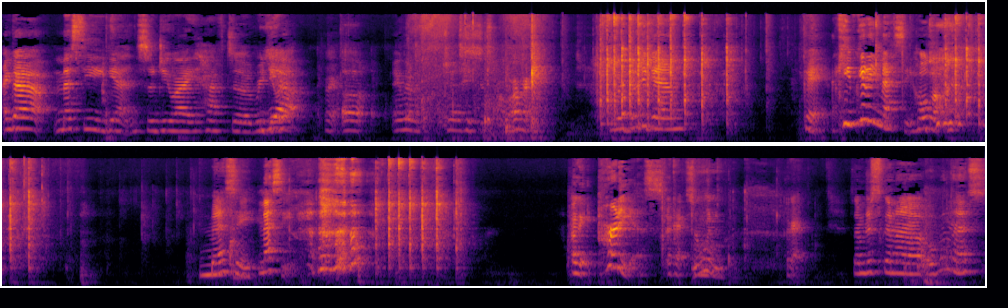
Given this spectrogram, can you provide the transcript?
I got messy again. So do I have to redo Yeah. it? Okay. Uh, I'm gonna just take this off. Okay. I'm gonna do it again. Okay, I keep getting messy. Hold on. messy. Messy. okay, prettiest. Okay, so I'm gonna, okay, so I'm just gonna open this.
